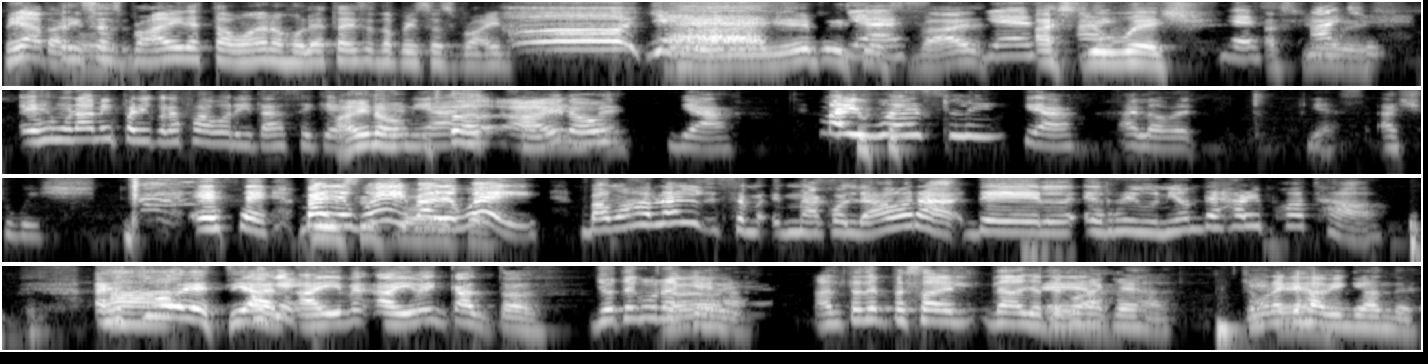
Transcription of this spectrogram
Mira, Está Princess cool. Bride está bueno. Julia está diciendo Princess Bride. ¡Oh, yes! Sí, Princess yes, Bride. yes, As I- you wish. yes, As you I- wish. Es una de mis películas favoritas, así que I know, I know. Yeah. My Wesley. Yeah, I love it. Yes, as you wish. Este, by the way, by the way, vamos a hablar, se me- acordé ahora del el reunión de Harry Potter. Eso Ah, estuvo bestial. ok. Ahí, me, ahí me encantó. Yo tengo una No, queja. Antes de empezar, el- nada, yo tengo Ea. una queja. Tengo una queja bien grande.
